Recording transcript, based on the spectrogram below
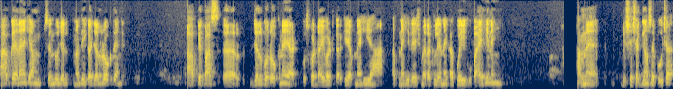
आप कह रहे हैं कि हम सिंधु जल, नदी का जल रोक देंगे। आपके पास जल को रोकने या उसको डाइवर्ट करके अपने ही यहाँ, अपने ही देश में रख लेने का कोई उपाय ही नहीं है। हमने विशेषज्ञों से पूछा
